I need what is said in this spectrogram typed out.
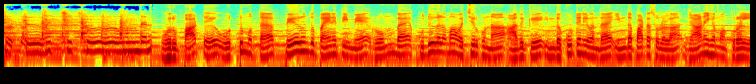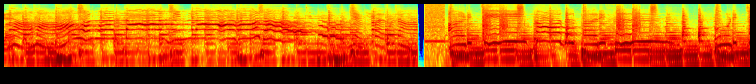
தொட்டு வச்சுக்கோ உந்தன். ஒரு பாட்டு ஒட்டுமொத்த பேருந்து பயணத்தையுமே ரொம்ப குதூகலமாக வச்சிருக்குன்னா அதுக்கு இந்த கூட்டணியில் வந்த இந்த பாட்டை சொல்லலாம். ஜானகம்மா குரலில். காதல் பரிசு குடிச்ச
